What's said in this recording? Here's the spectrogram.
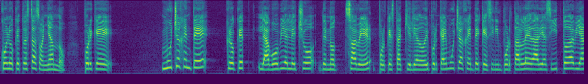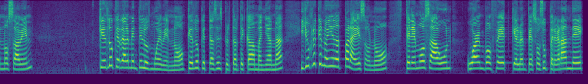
con lo que tú estás soñando. Porque mucha gente creo que le agobia el hecho de no saber por qué está aquí el día de hoy, porque hay mucha gente que sin importar la edad y así, todavía no saben qué es lo que realmente los mueve, ¿no? ¿Qué es lo que te hace despertarte cada mañana? Y yo creo que no hay edad para eso, ¿no? Tenemos a un Warren Buffett que lo empezó súper grande,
